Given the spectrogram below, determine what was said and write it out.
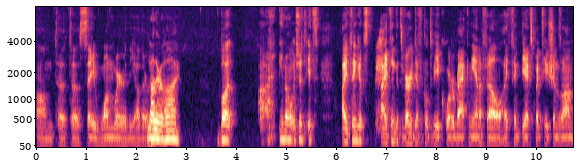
um, to to say one way or the other. Neither have I. but uh, you know, it's just it's. I think it's I think it's very difficult to be a quarterback in the NFL. I think the expectations on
